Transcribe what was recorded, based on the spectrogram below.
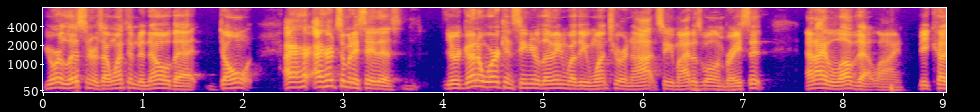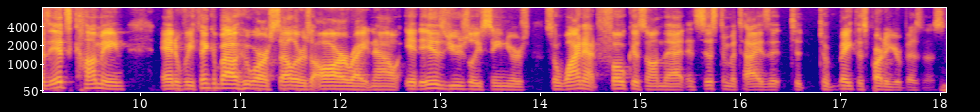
your listeners, I want them to know that don't, I, I heard somebody say this, you're going to work in senior living whether you want to or not. So you might as well embrace it. And I love that line because it's coming and if we think about who our sellers are right now, it is usually seniors. So why not focus on that and systematize it to, to make this part of your business?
